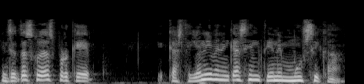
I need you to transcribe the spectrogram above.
entre otras cosas porque Castellón y Benicàssim tienen música.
